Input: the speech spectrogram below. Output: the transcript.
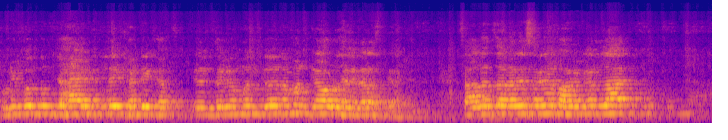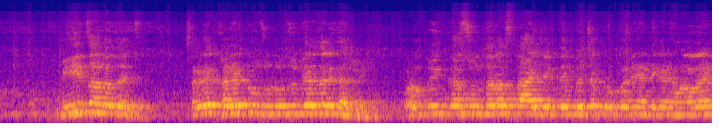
तुम्ही पण तुमच्या हायतीतले खड्डे खत सगळं मन न मन आवड झाले तर रस्त्याला. चालत जाणाऱ्या सगळ्या भाविकांना मीही चालत आहे सगळे खडे टुचू टुचू बेजारी झाले. परंतु इतका सुंदर रस्ता आहे जगदंबेच्या कृपेने या ठिकाणी होणार आहे.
